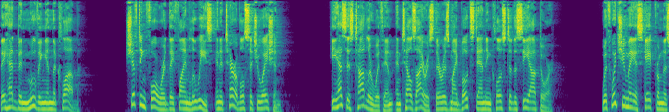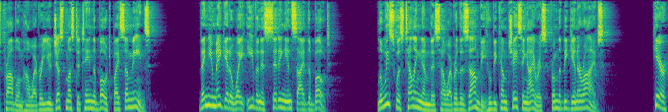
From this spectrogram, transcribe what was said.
They had been moving in the club. Shifting forward they find Luis in a terrible situation. He has his toddler with him and tells Iris there is my boat standing close to the sea outdoor. With which you may escape from this problem however you just must detain the boat by some means. Then you may get away even as sitting inside the boat. Luis was telling them this however the zombie who become chasing Iris from the begin arrives. Here,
